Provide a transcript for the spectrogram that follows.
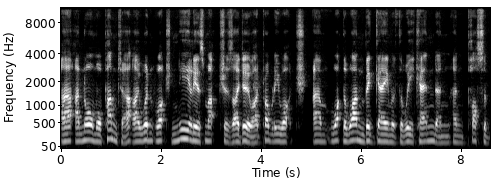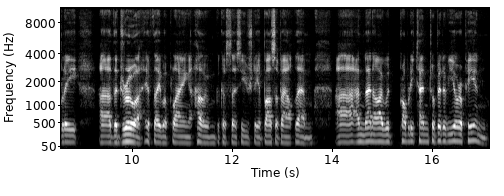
a, a, normal punter, I wouldn't watch nearly as much as I do. I'd probably watch um, what the one big game of the weekend and and possibly uh, the Drua if they were playing at home because there's usually a buzz about them. Uh, and then I would probably tend to a bit of European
